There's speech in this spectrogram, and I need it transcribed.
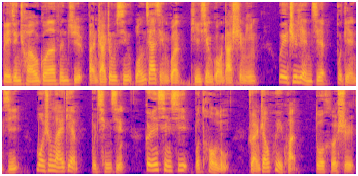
北京朝阳公安分局反诈中心王家警官提醒广大市民：未知链接不点击，陌生来电不轻信，个人信息不透露，转账汇款多核实。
